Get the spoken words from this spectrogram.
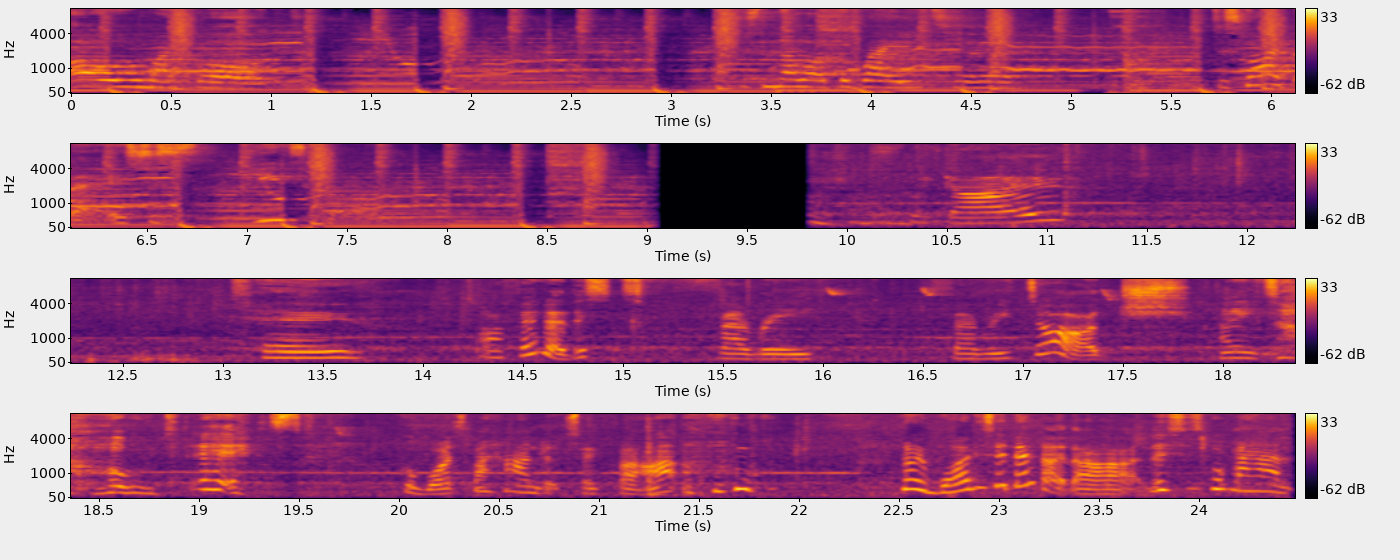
Oh my god. There's no other way to describe it. It's just beautiful. We go to our oh, villa. This is very, very dodge. I need to hold this. God, why does my hand look so fat? no, why does it look like that? This is what my hand.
